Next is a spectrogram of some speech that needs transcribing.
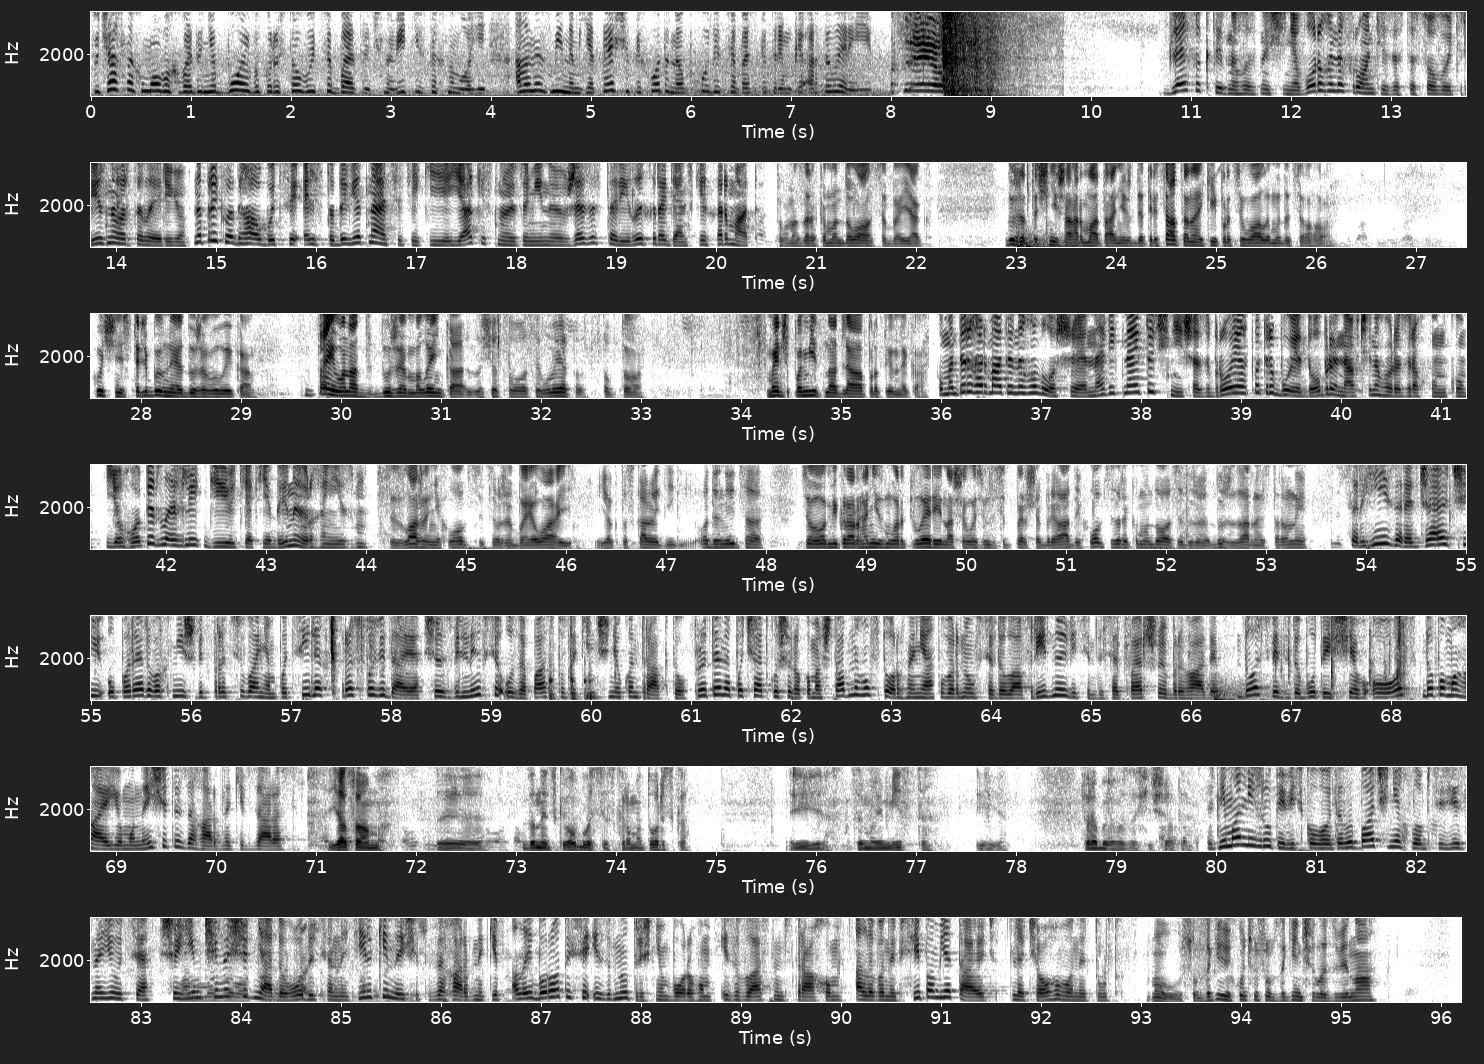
В сучасних умовах ведення бою використовується безліч новітніх технологій, але незмінним є те, що піхота не обходиться без підтримки артилерії. Для ефективного знищення ворога на фронті застосовують різну артилерію, наприклад, гаубиці Л-119, які є якісною заміною вже застарілих радянських гармат. Вона зарекомендувала себе як дуже точніша гармата, ніж Д-30, на якій працювали ми до цього. Кучність стрільби в неї дуже велика. Та й вона дуже маленька за счет свого силуету, тобто менш помітна для противника. Командир гармати наголошує, навіть найточніша зброя потребує добре навченого розрахунку. Його підлеглі діють як єдиний організм. Це злажені хлопці, це вже бойова, як то скажуть, одиниця цього мікроорганізму артилерії нашої 81-ї бригади. Хлопці зарекомендувалися дуже, дуже з гарної сторони. Сергій, заряджаючий у перервах між відпрацюванням по цілях, розповідає, що звільнився у запас по закінченню контракту. Проте на початку широкомасштабного вторгнення повернувся до лав рідної 81-ї бригади. Досвід, здобутий ще в ООС, допомагає йому нищити загарбників зараз. Я сам е, з Донецької області, з Краматорська. І це моє місце, і треба його захищати. Знімальній групі військового телебачення хлопці зізнаються, що їм чи не щодня доводиться не тільки нищити загарбників, але й боротися із внутрішнім ворогом, із власним страхом. Але вони всі пам'ятають, для чого вони тут. Ну, щоб закін... Хочу, щоб закінчилась війна,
